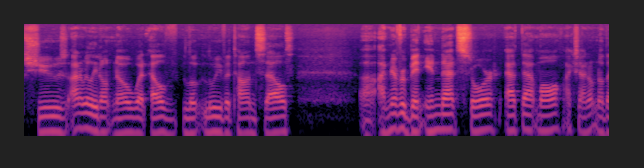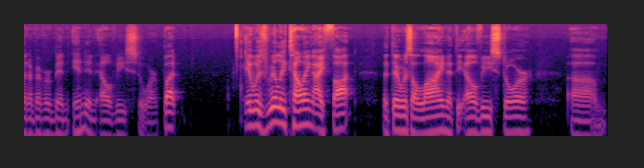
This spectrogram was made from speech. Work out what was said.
shoes. I really don't know what L- Louis Vuitton sells. Uh, I've never been in that store at that mall. Actually, I don't know that I've ever been in an LV store, but it was really telling. I thought that there was a line at the LV store. Um,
